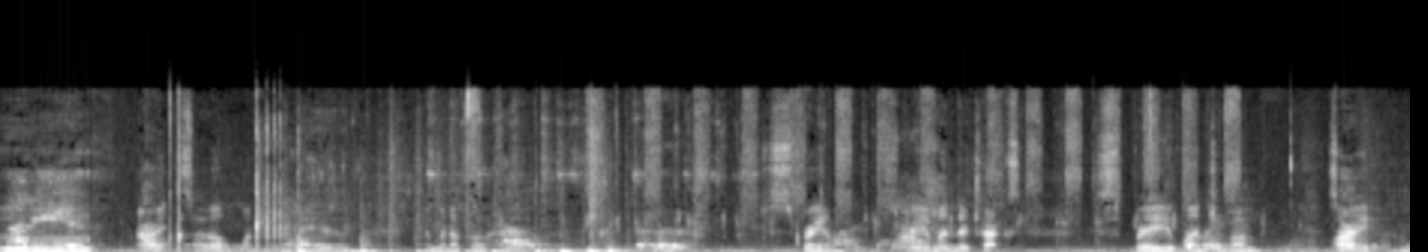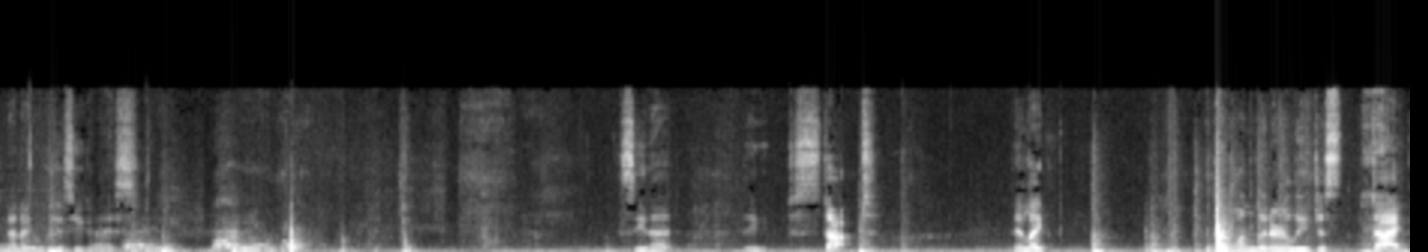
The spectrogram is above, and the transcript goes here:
Ooh. All right, so one there. I'm gonna go ahead spray them. Spray them on their tracks. Spray a bunch of them. Sorry, I'm gonna lose you guys. See that? They just stopped. They like, that one literally just died.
